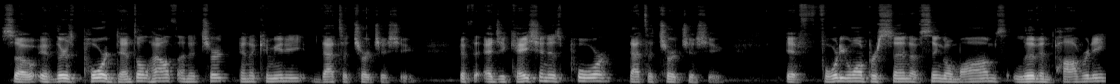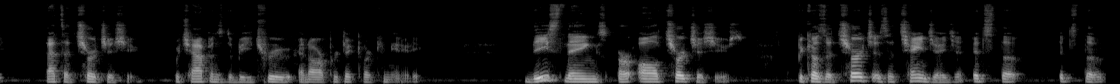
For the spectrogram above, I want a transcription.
So if there's poor dental health in a church in a community, that's a church issue. If the education is poor, that's a church issue. If 41% of single moms live in poverty, that's a church issue, which happens to be true in our particular community. These things are all church issues because the church is a change agent. It's the it's the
